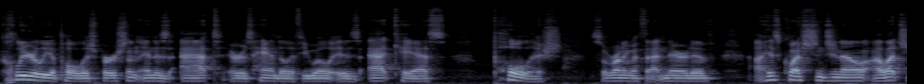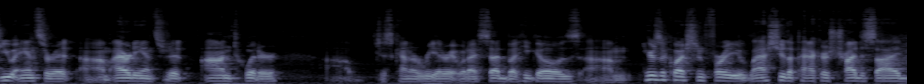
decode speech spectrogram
clearly a Polish person, and is at or his handle, if you will, is at KS Polish. So running with that narrative. Uh, his question, Jenelle, I'll let you answer it. Um, I already answered it on Twitter. I'll just kind of reiterate what I said, but he goes, um, Here's a question for you. Last year, the Packers tried to side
